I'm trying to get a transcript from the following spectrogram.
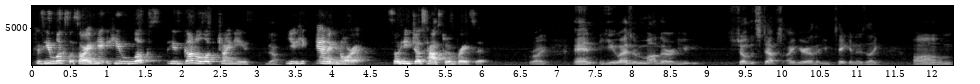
because he looks sorry he, he looks he's gonna look chinese Yeah. you, he can't ignore it so he just has to embrace it Right. And you as a mother, you so the steps I hear that you've taken is like um,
